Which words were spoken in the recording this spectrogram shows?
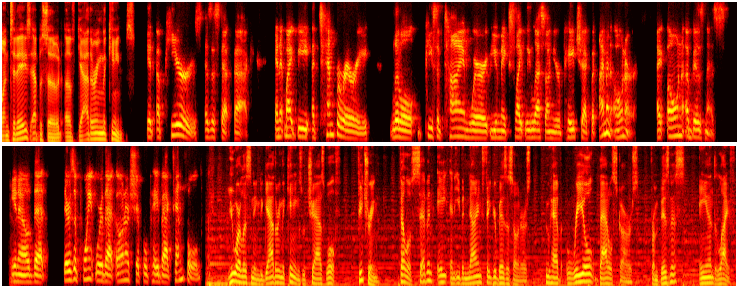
On today's episode of Gathering the Kings, it appears as a step back, and it might be a temporary little piece of time where you make slightly less on your paycheck. But I'm an owner, I own a business, yeah. you know, that there's a point where that ownership will pay back tenfold. You are listening to Gathering the Kings with Chaz Wolfe, featuring fellow seven, eight, and even nine figure business owners who have real battle scars from business and life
